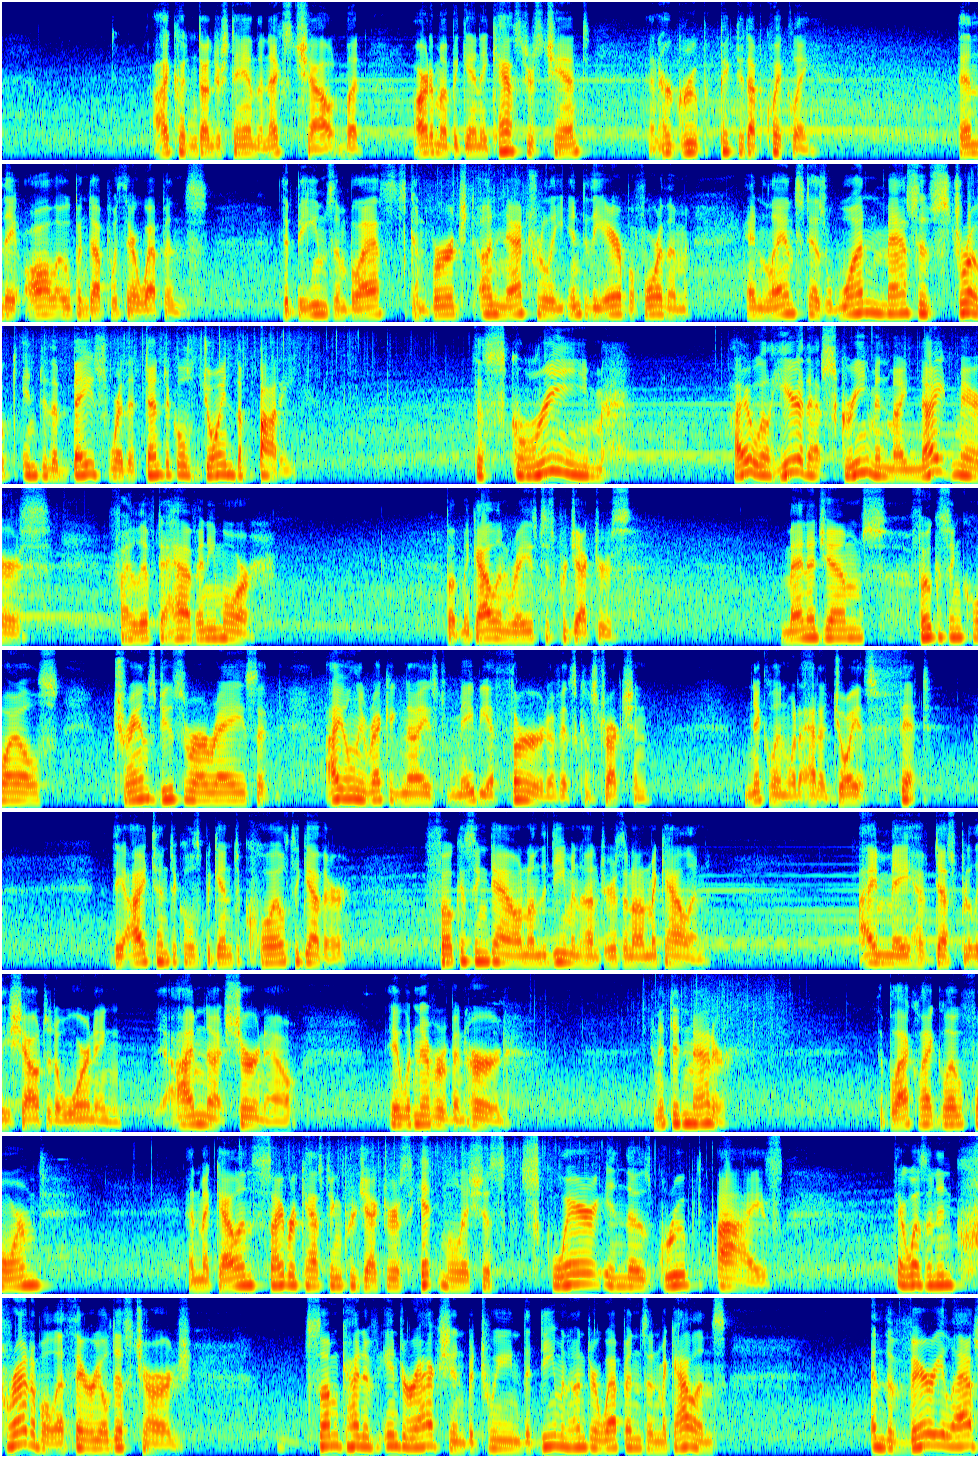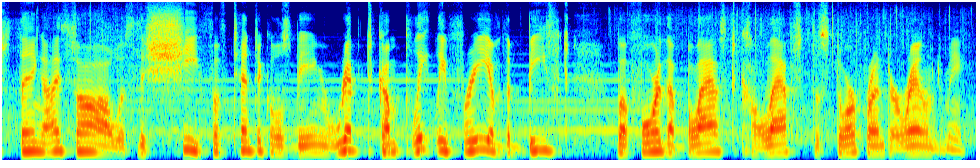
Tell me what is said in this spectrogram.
I couldn't understand the next shout, but Artema began a caster's chant, and her group picked it up quickly. Then they all opened up with their weapons. The beams and blasts converged unnaturally into the air before them and lanced as one massive stroke into the base where the tentacles joined the body. The scream! I will hear that scream in my nightmares if I live to have any more. But McAllen raised his projectors. mana gems, focusing coils, transducer arrays that I only recognized maybe a third of its construction. Nicklin would have had a joyous fit. The eye tentacles began to coil together, focusing down on the demon hunters and on McAllen. I may have desperately shouted a warning. I'm not sure now. It would never have been heard. And it didn't matter. The black light glow formed, and McAllen's cybercasting projectors hit Malicious square in those grouped eyes. There was an incredible ethereal discharge, some kind of interaction between the Demon Hunter weapons and McAllen's. And the very last thing I saw was the sheaf of tentacles being ripped completely free of the beast before the blast collapsed the storefront around me.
